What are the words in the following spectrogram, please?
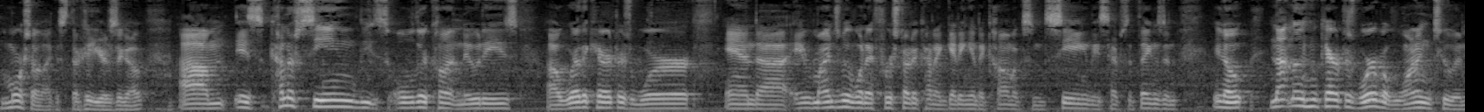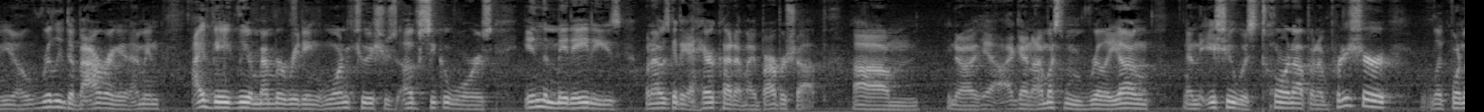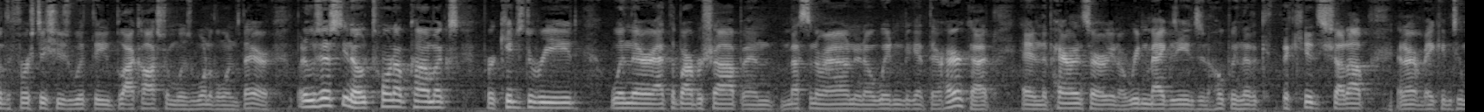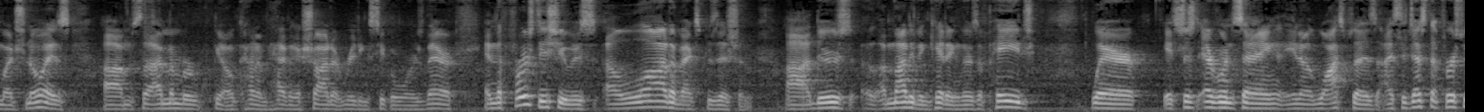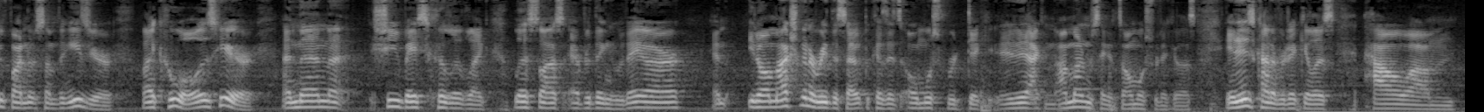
more so I guess 30 years ago, um, is kind of seeing these older continuities, uh, where the characters were, and uh, it reminds me of when I first started kind of getting into comics and seeing these types of things, and you know, not knowing who characters were, but wanting to, and you know, really devouring it. I mean, I vaguely remember reading one or two issues of Secret Wars in the mid 80s when I was getting a haircut at my barbershop. Um, you know, yeah, again, I must have been really young, and the issue was torn up, and I'm pretty sure like one of the first issues with the black costume was one of the ones there. But it was just, you know, torn up comics for kids to read when they're at the barbershop and messing around, you know, waiting to get their haircut. And the parents are, you know, reading magazines and hoping that the kids shut up and aren't making too much noise. Um, so I remember, you know, kind of having a shot at reading Secret Wars there. And the first issue is a lot of exposition. Uh, there's, I'm not even kidding, there's a page where it's just everyone saying, you know, Wasp says, I suggest that first we find out something easier, like who all is here. And then she basically like lists us everything who they are. And, you know, I'm actually going to read this out because it's almost ridiculous. I'm not even saying it's almost ridiculous. It is kind of ridiculous how, um,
